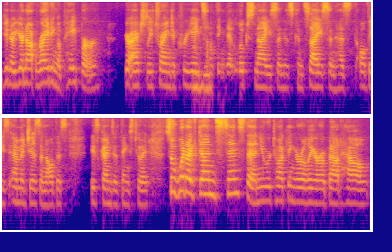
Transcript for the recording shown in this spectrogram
you know, you're not writing a paper you're actually trying to create mm -hmm. something that looks nice and is concise and has all these images and all this these kinds of things to it. So what I've done since then, you were talking earlier about how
